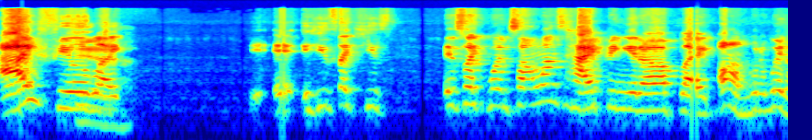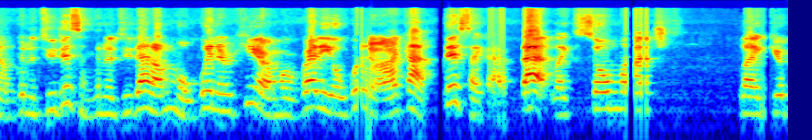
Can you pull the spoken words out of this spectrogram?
I feel Yeah. like it, it- he's like he's. It's like when someone's hyping it up, like, "Oh, I'm gonna win. I'm gonna do this. I'm gonna do that. I'm a winner here. I'm already a winner. I got this. I got that." Like so much, like you're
